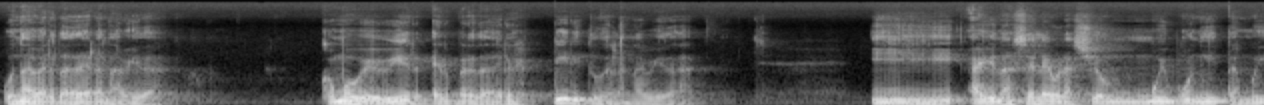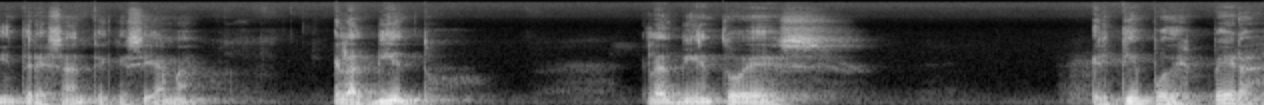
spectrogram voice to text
una verdadera Navidad. Cómo vivir el verdadero espíritu de la Navidad. Y hay una celebración muy bonita, muy interesante que se llama el Adviento. El Adviento es el tiempo de espera,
